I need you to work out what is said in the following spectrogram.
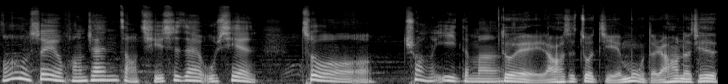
哦，所以黄沾早期是在无线做。创意的吗？对，然后是做节目的，然后呢，其实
